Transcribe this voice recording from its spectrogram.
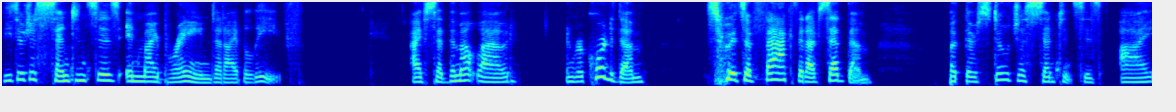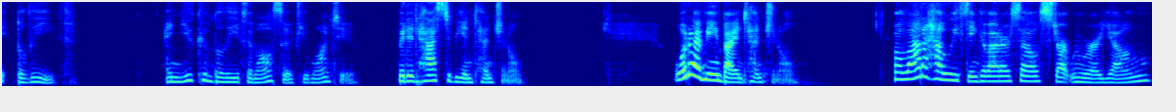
these are just sentences in my brain that I believe. I've said them out loud and recorded them, so it's a fact that I've said them, but they're still just sentences I believe. And you can believe them also if you want to, but it has to be intentional. What do I mean by intentional? A lot of how we think about ourselves start when we're young,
